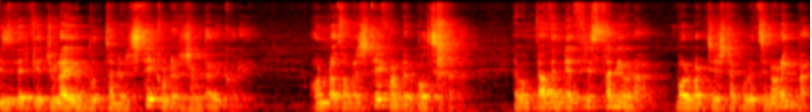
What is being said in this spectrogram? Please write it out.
নিজেদেরকে জুলাই অভ্যুত্থানের স্টেক হোল্ডার হিসেবে দাবি করে, অন্যতম স্টেক হোল্ডার বলছে তারা, এবং তাদের নেতৃস্থানীয়রা বলবার চেষ্টা করেছেন অনেকবার।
